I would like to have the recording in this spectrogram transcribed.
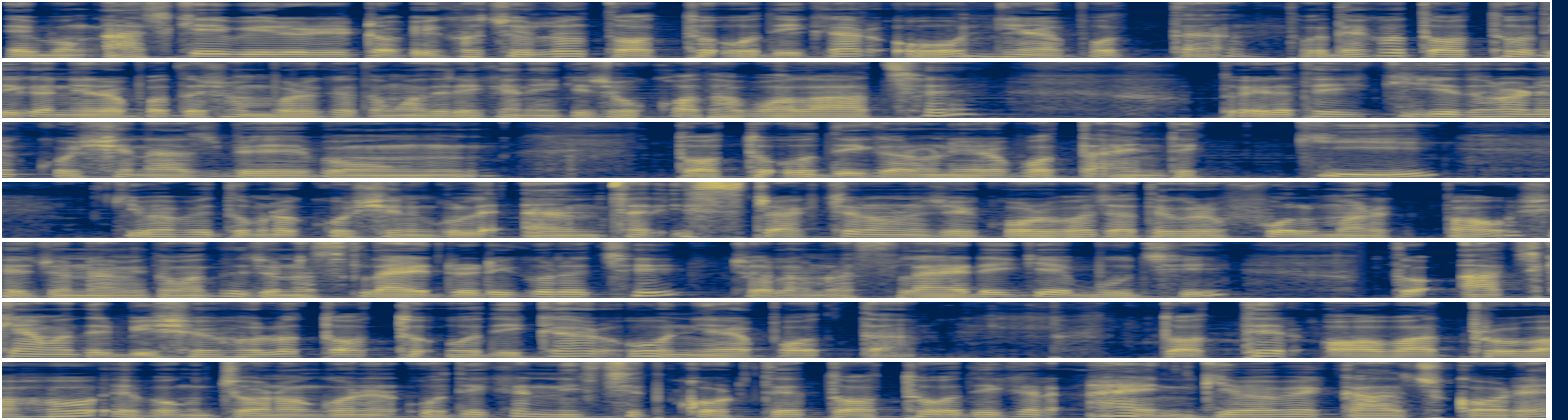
এবং আজকের ভিডিওটির টপিক হচ্ছিল তথ্য, অধিকার ও নিরাপত্তা। তো দেখো, তথ্য, অধিকার, নিরাপত্তা সম্পর্কে তোমাদের এখানে কিছু কথা বলা আছে। তো এটা থেকে কী কী ধরনের কোয়েশ্চেন আসবে এবং তথ্য, অধিকার ও নিরাপত্তা আইনটা কী? কীভাবে তোমরা কোশ্চেনগুলো অ্যান্সার স্ট্রাকচার অনুযায়ী করবা যাতে করে ফুল মার্ক পাও সেই জন্য আমি তোমাদের জন্য স্লাইড রেডি করেছি। চলো আমরা স্লাইডে গিয়ে বুঝি। তো আজকে আমাদের বিষয় হলো তথ্য অধিকার ও নিরাপত্তা। তথ্যের অবাধ প্রবাহ এবং জনগণের অধিকার নিশ্চিত করতে তথ্য অধিকার আইন কীভাবে কাজ করে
